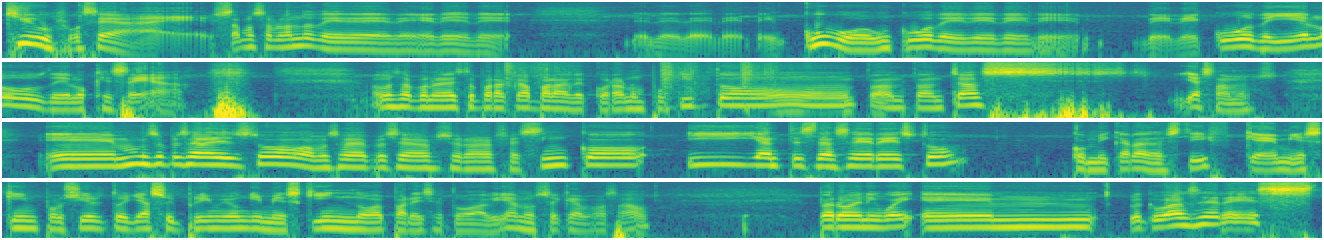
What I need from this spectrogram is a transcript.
Cube. O sea, estamos hablando de, de, de, de de, cubo, un cubo de, de, de, cubo de hielo, de lo que sea. Vamos a poner esto para acá para decorar un poquito. Tan, tan, chas. Ya estamos. vamos a empezar esto. Vamos a empezar a presionar F5. Y antes de hacer esto, con mi cara de Steve, que mi skin, por cierto, ya soy premium y mi skin no aparece todavía. No sé qué ha pasado. Pero anyway, em, lo que voy a hacer es,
